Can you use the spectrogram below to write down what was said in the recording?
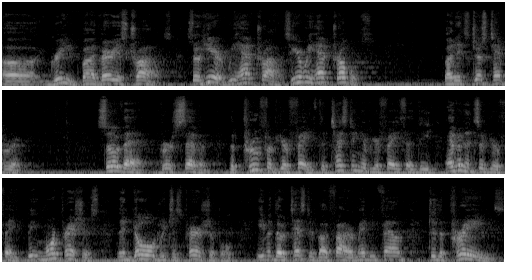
uh, grieved by various trials. So here we have trials, here we have troubles, but it's just temporary. So that, verse 7, the proof of your faith, the testing of your faith, and the evidence of your faith, being more precious than gold which is perishable, even though tested by fire, may be found to the praise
